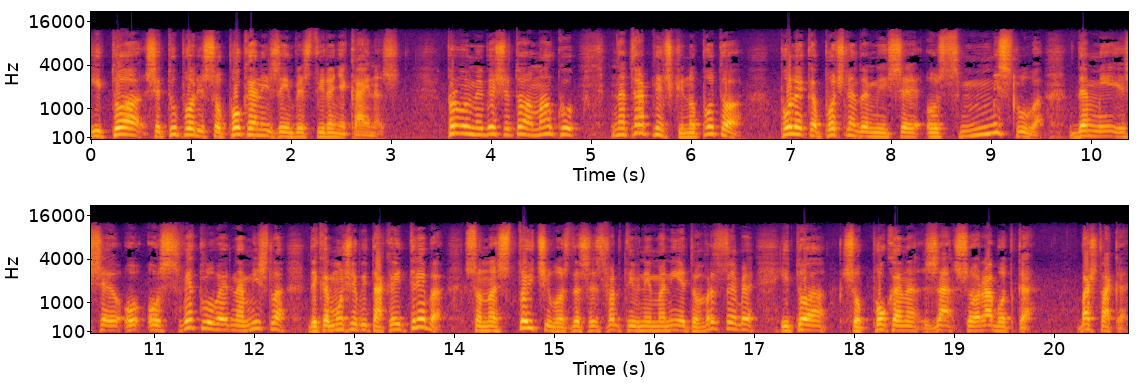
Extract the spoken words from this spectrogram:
и тоа се тупори со покани за инвестирање кај нас. Прво ми беше тоа малку натрапнички, но потоа полека почне да ми се осмислува, да ми се осветлува една мисла дека може би така и треба, со настојчивост да се сврти вниманието врз себе и тоа со покана за соработка. Баш така.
